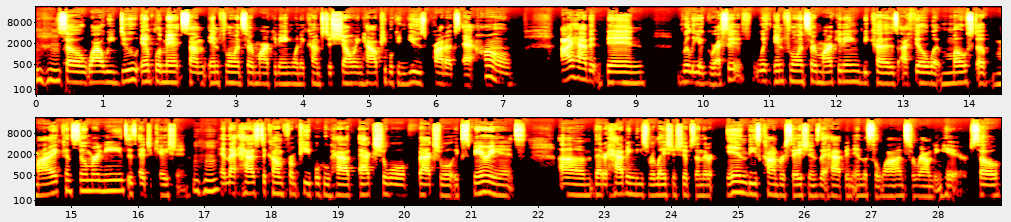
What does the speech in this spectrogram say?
Mm-hmm. So while we do implement some influencer marketing when it comes to showing how people can use products at home, I haven't been really aggressive with influencer marketing because I feel what most of my consumer needs is education. Mm-hmm. And that has to come from people who have actual factual experience um, that are having these relationships and that are in these conversations that happen in the salon surrounding hair. So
